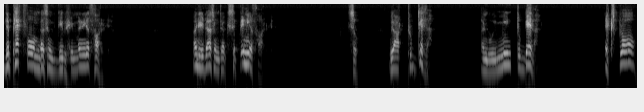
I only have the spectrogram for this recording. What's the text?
the platform doesn't give him any authority. And he doesn't accept any authority. So, we are together, and we mean together. Explore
